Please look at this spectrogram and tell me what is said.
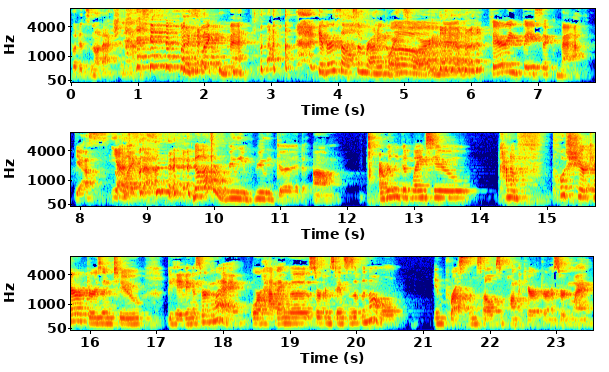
but it's not actually math. it looks like math. Give yourself some brownie points oh, for very basic math. Yes, yes. I like that. No, that's a really, really good, um, a really good way to kind of push your characters into behaving a certain way or having the circumstances of the novel impress themselves upon the character in a certain way.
